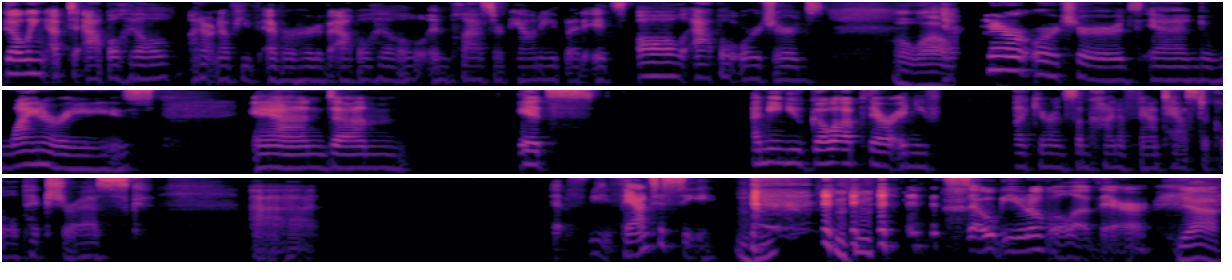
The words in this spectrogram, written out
going up to Apple Hill. I don't know if you've ever heard of Apple Hill in Placer County, but it's all apple orchards Oh wow. pear orchards and wineries. And um, it's, I mean, you go up there and you feel like you're in some kind of fantastical, picturesque uh, f- fantasy. hmm It's so beautiful up there. Yeah.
